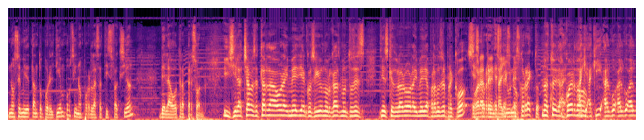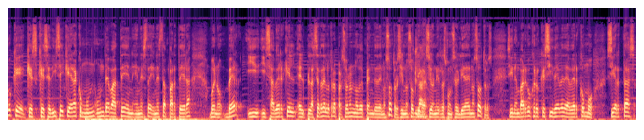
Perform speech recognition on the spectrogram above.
no se mide tanto por el tiempo, sino por la satisfacción de la otra persona. Y si la chava se tarda hora y media en conseguir un orgasmo, entonces tienes que durar hora y media para no ser precoz. Es Hora corre- es- es- 31. Es, correcto. No estoy de A- acuerdo. Aquí, aquí algo, algo, algo que, que, se dice y que era como un, un debate en, en, esta, en esta parte era, bueno, ver y, y saber que el, el placer de la otra persona no depende de nosotros, sino es obligación y responsabilidad de nosotros. Sin embargo, creo que sí debe de haber como ciertas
